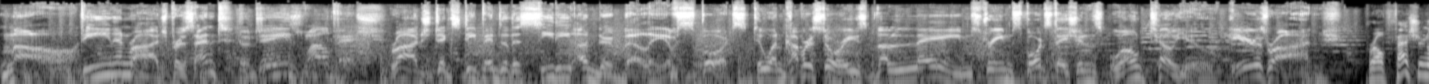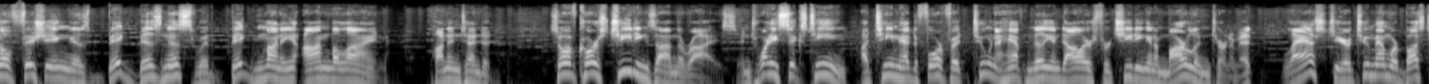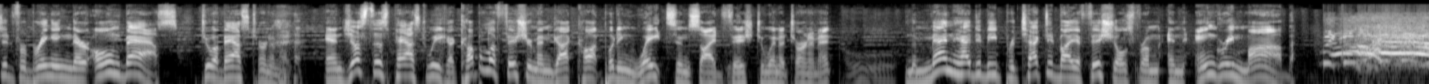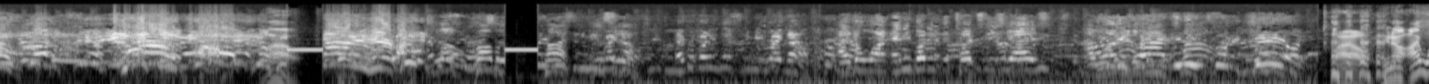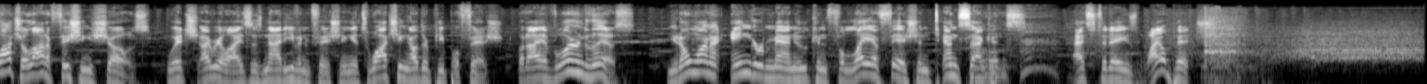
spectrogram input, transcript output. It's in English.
No. Dean and Rog present today's Wild Pitch. Rog digs deep into the seedy underbelly of sports to uncover stories the lame stream sports stations won't tell you. Here's Rog. Professional fishing is big business with big money on the line. Pun intended. So, of course, cheating's on the rise. In 2016, a team had to forfeit $2.5 million for cheating in a marlin tournament. Last year, two men were busted for bringing their own bass to a bass tournament. and just this past week, a couple of fishermen got caught putting weights inside fish to win a tournament. The men had to be protected by officials from an angry mob. Wow. Listen to me right now. Everybody listen to me right now. I don't want anybody to touch these guys. I want everybody Wow. you know, I watch a lot of fishing shows, which I realize is not even fishing, it's watching other people fish. But I have learned this you don't want to anger men who can fillet a fish in 10 seconds. That's today's wild pitch.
